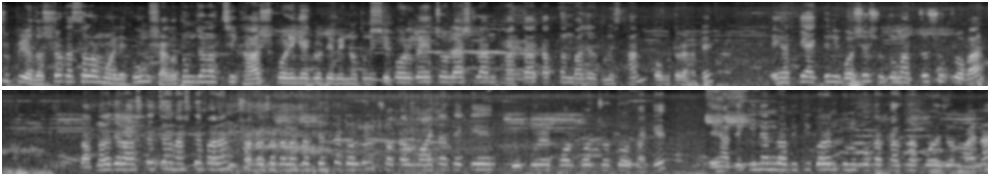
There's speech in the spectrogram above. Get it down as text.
সুপ্রিয় দর্শক, আসসালামু আলাইকুম। স্বাগতম জানাচ্ছি ঘাস পোরিং এগ্রো টিভির নতুন একটি পর্বে। চলে আসলাম ঢাকা কাপ্তান বাজার গুলিস্থান কবুতরের হাটে। এই হাটটি একদিনই বসে, শুধুমাত্র শুক্রবার। তো আপনারা যারা আসতে চান, আসতে পারেন। সকাল সকাল আসার চেষ্টা করবেন। সকাল নয়টা থেকে দুপুরের পর পর্যন্ত থাকে। এই হাটে কিনেন বা বিক্রি করেন, কোনো প্রকার খাজনার প্রয়োজন হয় না।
